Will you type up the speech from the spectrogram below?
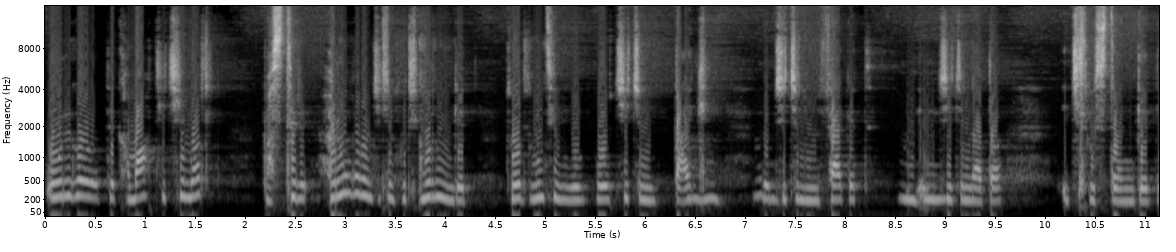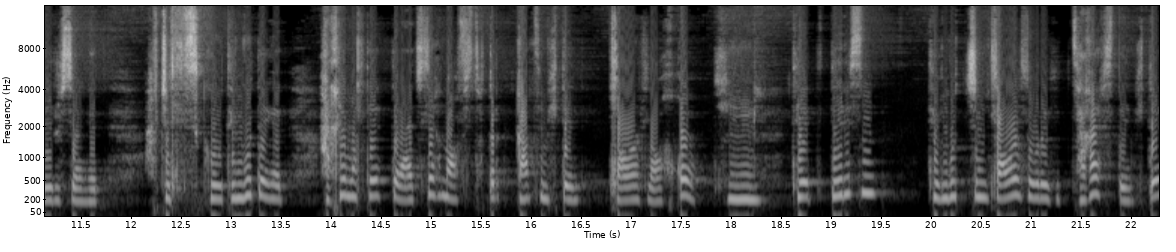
өөрийгөө тэг комаут хийчих юм бол бас тэр 23 жилийн хөдөлмөр нь ингээд зөвл үн цэнгүй өө чи чин даг чи чин faggot чи чин одоо ижил хүстэй ингээд ерөөсөө ингээд авчилсгүй. Тэнгуүдээ ингээд харах юм бол тэр ажлынхны офис дотор ганц эмэгтэй лавар л байхгүй юу? Тэгэд дээрэс нь тэнгуүд чин лавар л өөрөө цагаан өстэй эмэгтэй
